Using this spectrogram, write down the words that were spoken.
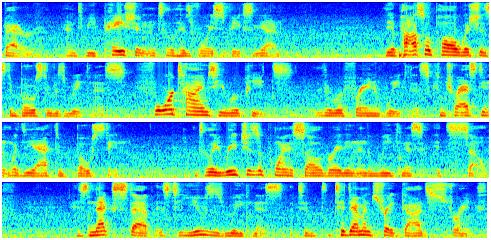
better and to be patient until His voice speaks again. The Apostle Paul wishes to boast of his weakness. Four times he repeats the refrain of weakness, contrasting it with the act of boasting, until he reaches a point of celebrating in the weakness itself. His next step is to use his weakness to, to demonstrate God's strength.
